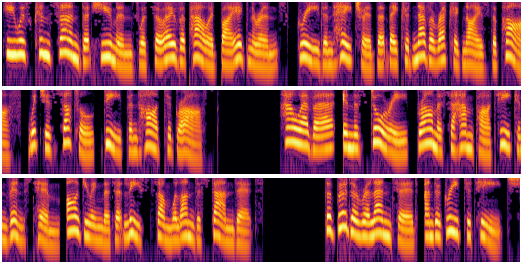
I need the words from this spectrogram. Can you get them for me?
He was concerned that humans were so overpowered by ignorance, greed and hatred that they could never recognize the path, which is subtle, deep and hard to grasp. However, in the story, Brahma Sahampati convinced him, arguing that at least some will understand it. The Buddha relented, and agreed to teach.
